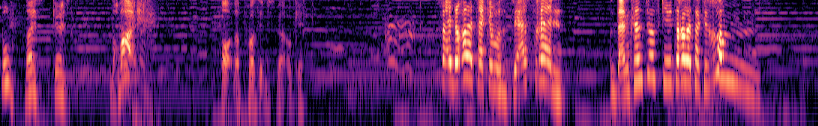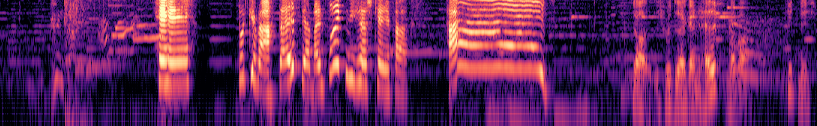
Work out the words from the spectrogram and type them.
Oh, nice. Geld. Nochmal. Oh, da passiert nichts mehr. Okay. Für eine Rollattacke musst du zuerst rennen. Und dann kannst du das gehen mit der Rollattacke. Rums. Hehe. Gut gemacht. Da ist er, mein Wolkenhirschkäfer. Halt! Ja, ich würde ja gerne helfen, aber geht nicht.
